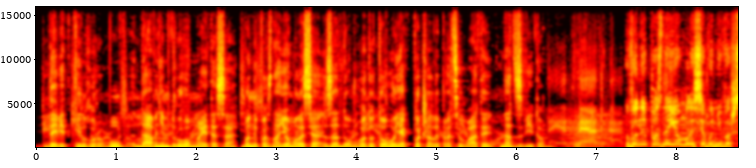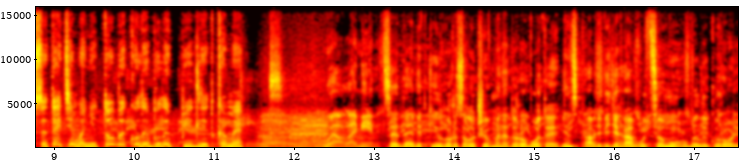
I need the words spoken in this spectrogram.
Девід Кілгур був давнім другом Мейтеса. Вони познайомилися задовго до того, як почали працювати над звітом. Вони познайомилися в університеті Манітоби, коли були підлітками. Це Девід Кілгур залучив мене до роботи. Він справді відіграв у цьому велику роль.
